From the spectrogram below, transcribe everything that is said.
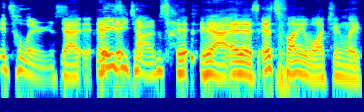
it's hilarious. yeah, it- crazy it- times. yeah, it is. It's funny watching like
